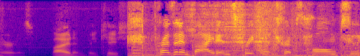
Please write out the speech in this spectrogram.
Here it is. Biden vacation. President Biden's frequent trips home to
